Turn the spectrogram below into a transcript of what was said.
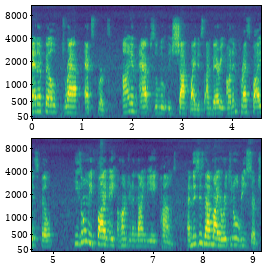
NFL draft experts. I am absolutely shocked by this. I'm very unimpressed by his film. He's only 5'8", 198 pounds. And this is not my original research,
